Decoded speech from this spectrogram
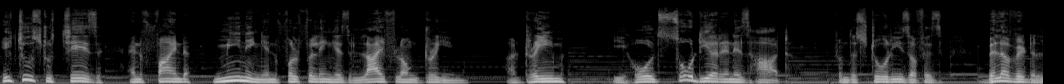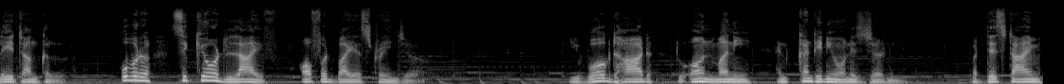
He chose to chase and find meaning in fulfilling his lifelong dream, a dream he holds so dear in his heart from the stories of his beloved late uncle over a secured life offered by a stranger. He worked hard to earn money and continue on his journey. But this time,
